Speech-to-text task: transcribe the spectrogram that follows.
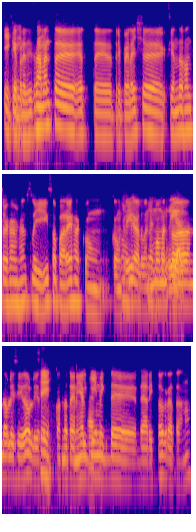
Y que precisamente este Triple H, siendo Hunter Hearn Hensley, hizo pareja con, con Regal en un momento dado en WCW, cuando tenía el gimmick de, de aristócrata, ¿no?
